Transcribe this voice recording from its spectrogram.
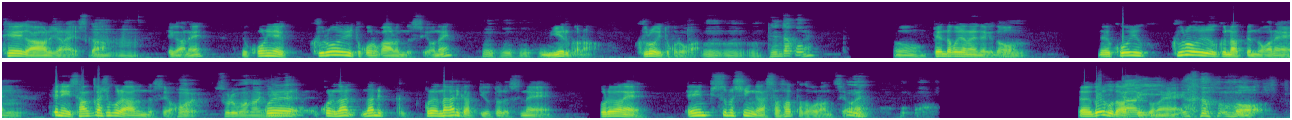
手があるじゃないですか。うんうん手がね。でここにね、黒いところがあるんですよね。ほうほうほうほう。見えるかな黒いところが。うんうんうん。ペンダコ？ねうん。ペンダコじゃないんだけど、うんで、こういう黒くなってるのがね、うん手に3箇所ぐらいあるんですよ。はい。それは何？これ、これな、何か、これ何かっていうとですね、これはね、鉛筆の芯が刺さったところなんですよね。えどういうことかっていうとね、そう。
